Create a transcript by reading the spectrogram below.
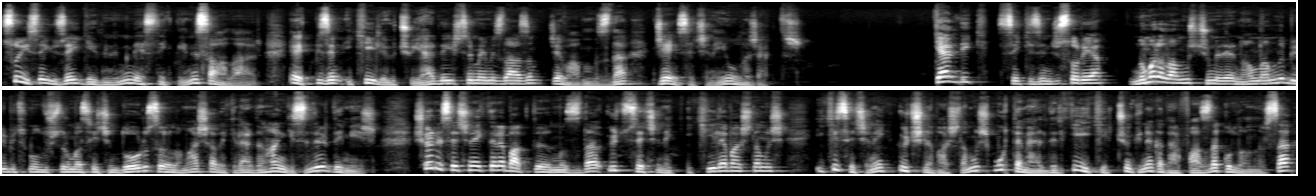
su ise yüzey gerilimin esnekliğini sağlar. Evet bizim 2 ile 3'ü yer değiştirmemiz lazım. Cevabımız da C seçeneği olacaktır. Geldik 8. soruya. Numaralanmış cümlelerin anlamlı bir bütün oluşturması için doğru sıralama aşağıdakilerden hangisidir demiş. Şöyle seçeneklere baktığımızda 3 seçenek 2 ile başlamış, 2 seçenek 3 ile başlamış. Muhtemeldir ki 2. Çünkü ne kadar fazla kullanılırsa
